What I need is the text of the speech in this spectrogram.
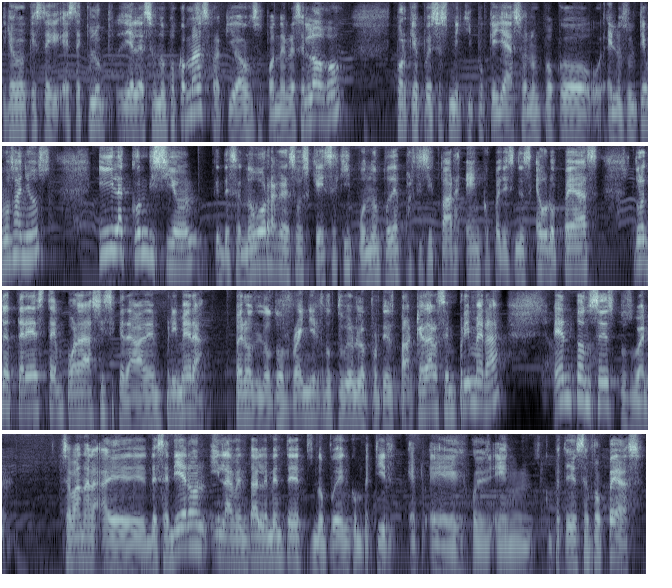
yo creo que este, este club ya le suena un poco más, aquí vamos a ponerle ese logo, porque pues es un equipo que ya suena un poco en los últimos años. Y la condición de ese nuevo regreso es que ese equipo no podía participar en competiciones europeas durante tres temporadas y se quedaban en primera. Pero los dos Rangers no tuvieron la oportunidad para quedarse en primera. Entonces, pues bueno, se van a, eh, descendieron y lamentablemente pues, no pueden competir eh, eh, en competencias europeas.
